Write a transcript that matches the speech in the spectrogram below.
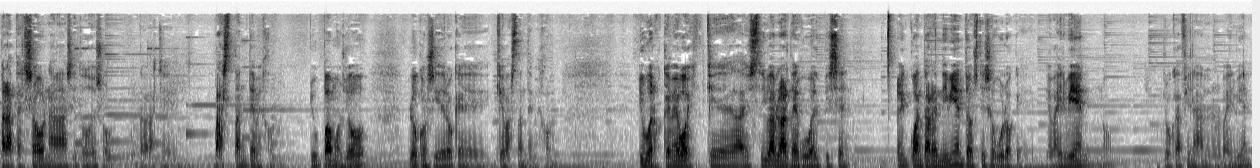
Para personas y todo eso, la verdad es que bastante mejor. Yo, vamos, yo lo considero que, que bastante mejor. Y bueno, que me voy, que iba a hablar de Google Pixel. En cuanto a rendimiento, estoy seguro que, va a ir bien, ¿no? Creo que al final va a ir bien.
